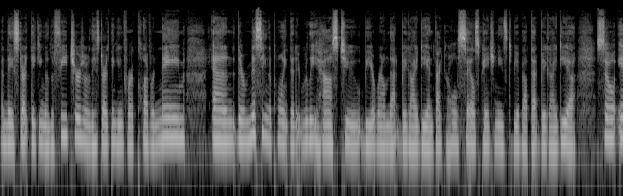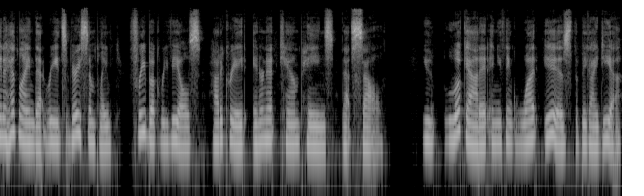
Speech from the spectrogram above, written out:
and they start thinking of the features or they start thinking for a clever name and they're missing the point that it really has to be around that big idea. In fact, your whole sales page needs to be about that big idea. So in a headline that reads very simply, free book reveals how to create internet campaigns that sell you look at it and you think, what is the big idea?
